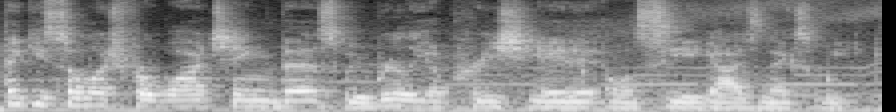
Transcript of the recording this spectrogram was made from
Thank you so much for watching this. We really appreciate it, and we'll see you guys next week.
